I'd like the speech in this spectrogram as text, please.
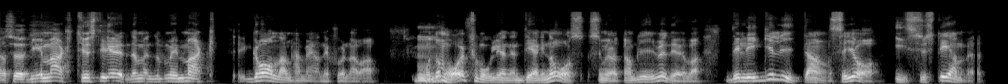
alltså... Det är makthysteri, de, de är maktgalna de här människorna va. Mm. Och de har förmodligen en diagnos som gör att de blivit det. Va? Det ligger lite, anser jag, i systemet.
